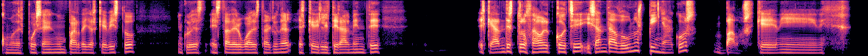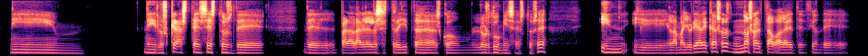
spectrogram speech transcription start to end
como después en un par de ellas que he visto, incluida es- esta del Wall Star Journal, es que literalmente es que han destrozado el coche y se han dado unos piñacos, vamos, que ni ni ni los crash estos de, para darle las estrellitas con los dummies estos, ¿eh? Y, en la mayoría de casos no saltaba la detección de,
